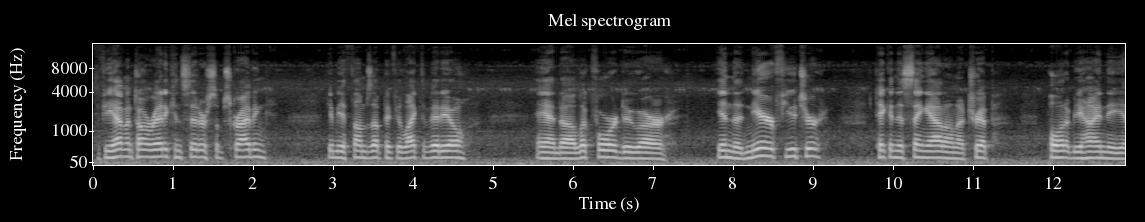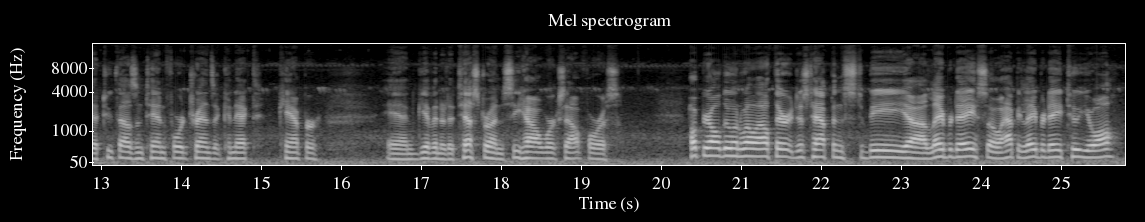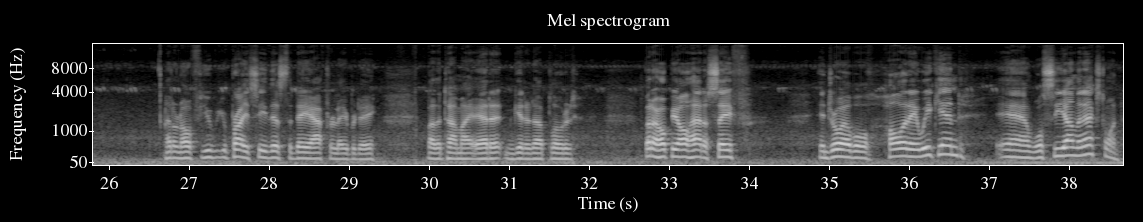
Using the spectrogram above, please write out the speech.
if you haven't already, consider subscribing. Give me a thumbs up if you like the video. And uh, look forward to our, in the near future, taking this thing out on a trip, pulling it behind the uh, 2010 Ford Transit Connect camper and giving it a test run, to see how it works out for us. Hope you're all doing well out there. It just happens to be uh, Labor Day, so happy Labor Day to you all. I don't know if you, you'll probably see this the day after Labor Day by the time I edit and get it uploaded. But I hope you all had a safe, enjoyable holiday weekend, and we'll see you on the next one.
